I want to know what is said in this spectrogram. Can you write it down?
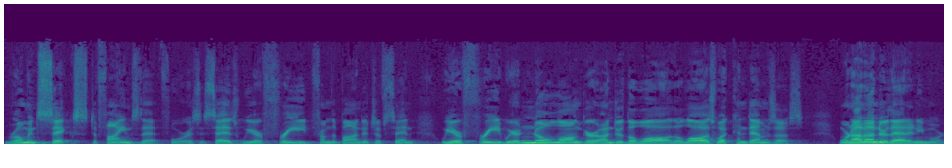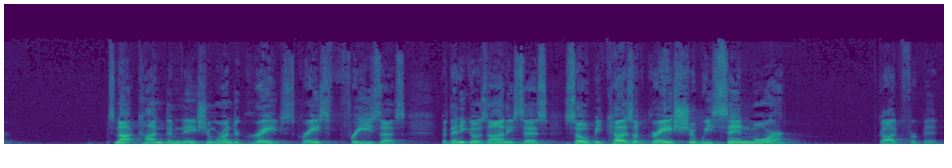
Romans 6 defines that for us. It says, We are freed from the bondage of sin. We are freed. We are no longer under the law. The law is what condemns us. We're not under that anymore. It's not condemnation. We're under grace. Grace frees us. But then he goes on, he says, So because of grace, should we sin more? God forbid.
